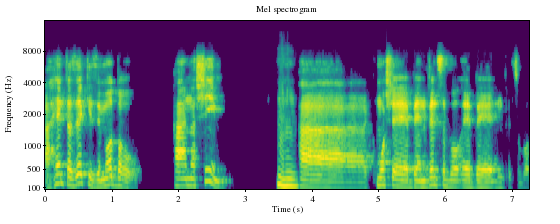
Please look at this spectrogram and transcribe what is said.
ההנט הזה כי זה מאוד ברור. האנשים Mm-hmm. כמו שבאינבנסיבול, באינבנסיבול,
